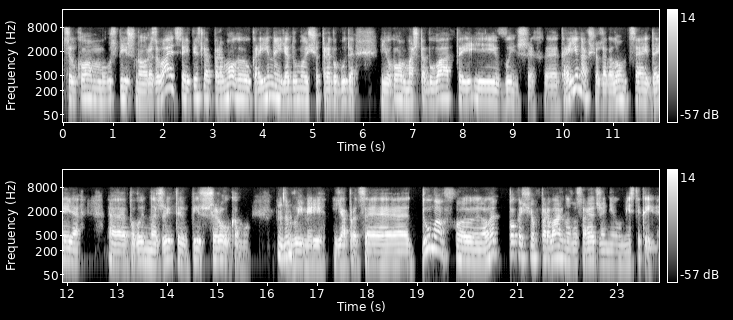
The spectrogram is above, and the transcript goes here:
цілком успішно розвивається, і після перемоги України я думаю, що треба буде його масштабувати і в інших е, країнах, що загалом ця ідея е, повинна жити в більш широкому. Вимірі я про це думав, але поки що переважно зосереджені у місті Києві.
